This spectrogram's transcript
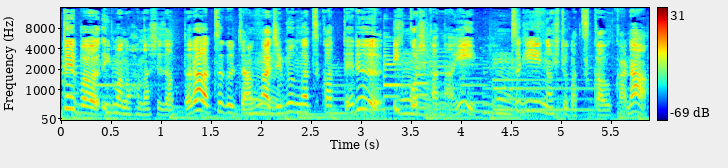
例えば今の話だったらつぐちゃんがうん。自分が使ってる1個しかない、うん。次の人が使うから、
